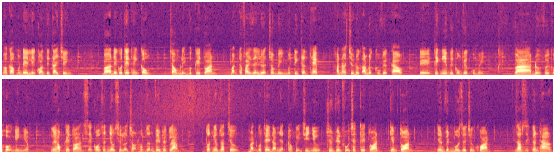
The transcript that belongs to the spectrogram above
và các vấn đề liên quan tới tài chính. Và để có thể thành công trong lĩnh vực kế toán, bạn cần phải rèn luyện cho mình một tinh thần thép, khả năng chịu được áp lực công việc cao để thích nghi với công việc của mình. Và đối với cơ hội nghề nghiệp, người học kế toán sẽ có rất nhiều sự lựa chọn hấp dẫn về việc làm. Tốt nghiệp ra trường, bạn có thể đảm nhận các vị trí như chuyên viên phụ trách kế toán, kiểm toán, nhân viên môi giới chứng khoán, giao dịch ngân hàng,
